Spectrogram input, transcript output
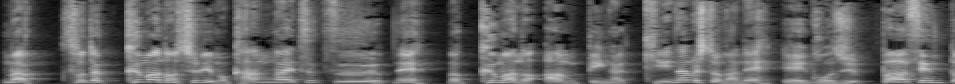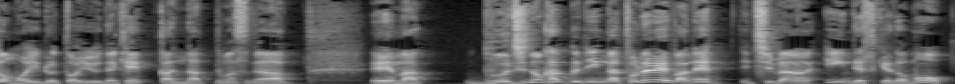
まあ、そういった熊の種類も考えつつ、ね、まあ、熊の安否が気になる人がね、えー、50%もいるというね、結果になってますが、えー、まあ、無事の確認が取れればね、一番いいんですけども、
